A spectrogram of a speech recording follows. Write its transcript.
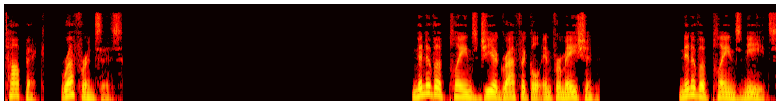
Topic. References. Nineveh Plains Geographical information. Nineveh Plains needs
